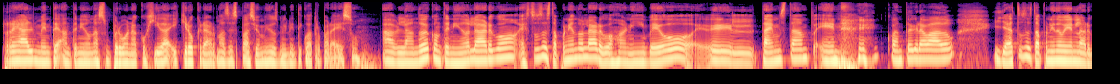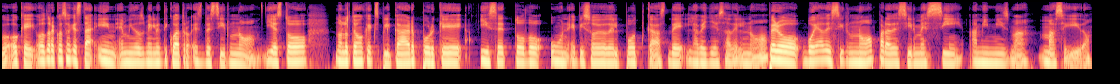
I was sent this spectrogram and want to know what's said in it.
realmente han tenido una súper buena acogida y quiero crear más espacio en mi 2024 para eso. Hablando de contenido largo, esto se está poniendo largo, honey. Veo el timestamp en cuánto he grabado y ya esto se está poniendo bien largo. Ok, otra cosa que está in en mi 2024 es decir no. Y esto no lo tengo que explicar porque hice todo un episodio del podcast de la belleza del no, pero voy a decir no para decirme sí a mí misma más seguido.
